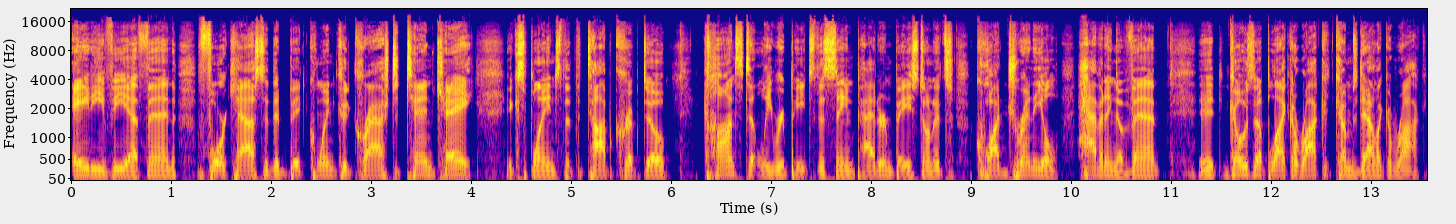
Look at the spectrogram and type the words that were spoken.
ADVFN, forecasted that Bitcoin could crash to 10K, explains that the top crypto constantly repeats the same pattern based on its quadrennial halving event. It goes up like a rocket, comes down like a rock.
